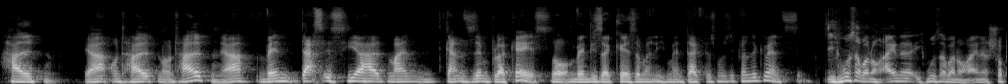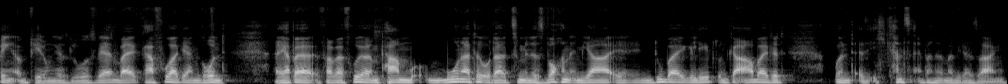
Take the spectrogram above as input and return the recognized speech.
halten. Ja, und halten und halten, ja. Wenn, das ist hier halt mein ganz simpler Case. So, und wenn dieser Case aber nicht mehr intakt ist, muss ich Konsequenz ziehen. Ich muss aber noch eine, ich muss aber noch eine Shopping-Empfehlung jetzt loswerden, weil Carrefour hat ja einen Grund. Ich habe ja, habe ja früher ein paar Monate oder zumindest Wochen im Jahr in Dubai gelebt und gearbeitet. Und also ich kann es einfach nur immer wieder sagen.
